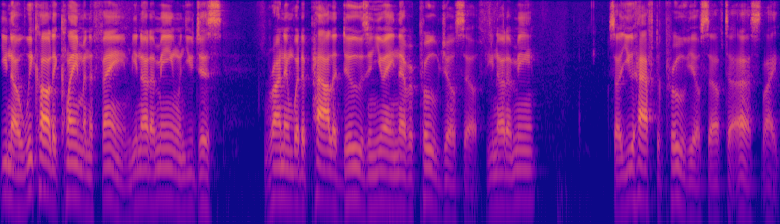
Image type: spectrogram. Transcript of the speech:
you know, we call it claiming the fame. You know what I mean? When you just running with a pile of dudes and you ain't never proved yourself. You know what I mean? So you have to prove yourself to us. Like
